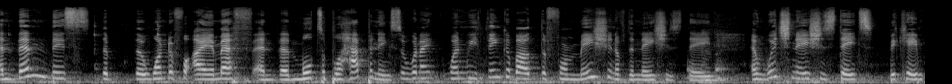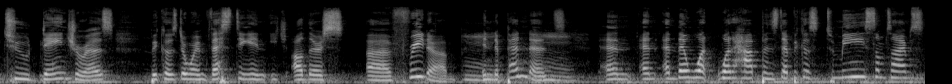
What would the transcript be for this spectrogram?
And then this the, the wonderful IMF and the multiple happenings. So when I when we think about the formation of the nation state and which nation states became too dangerous because they were investing in each other's uh, freedom, mm. independence, mm. and and and then what what happens then? Because to me, sometimes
